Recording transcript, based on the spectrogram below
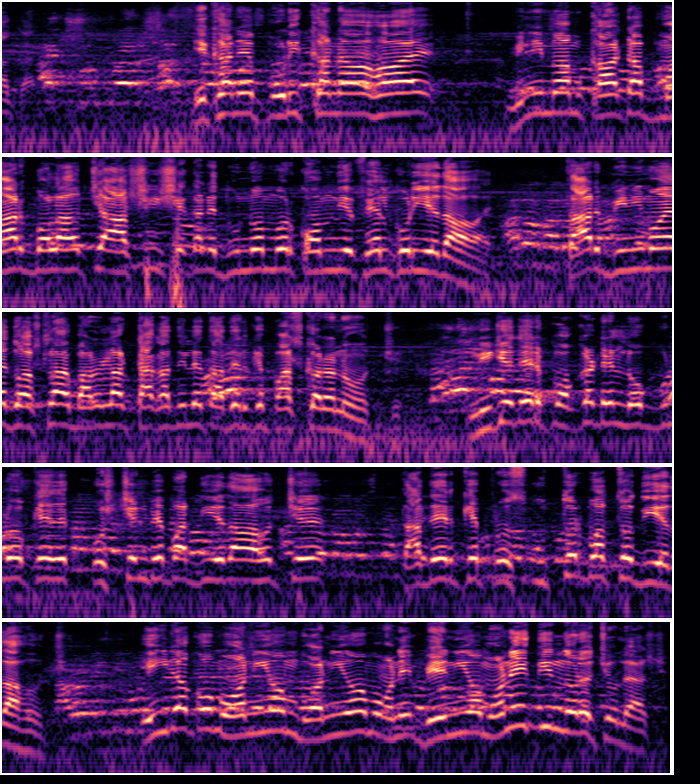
টাকা। এখানে পরীক্ষা নেওয়া হয়, মিনিমাম কাট অফ মার্ক বলা হচ্ছে আশি, সেখানে দু নম্বর কম দিয়ে ফেল করিয়ে দেওয়া হয়। তার বিনিময়ে দশ লাখ, বারো লাখ টাকা দিলে তাদেরকে পাস করানো হচ্ছে। নিজেদের পকেটের লোকগুলোকে কোশ্চেন পেপার দিয়ে দেওয়া হচ্ছে তাদেরকে উত্তরপত্র দিয়ে দেওয়া হচ্ছে। এই রকম অনিয়ম, বনিয়ম অনেক বেনিয়ম অনেক দিন ধরে চলে আসে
